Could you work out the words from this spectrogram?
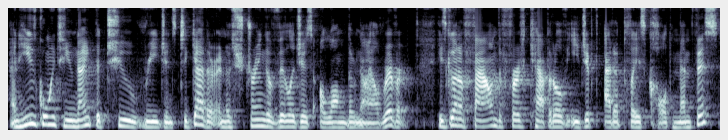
and he's going to unite the two regions together in a string of villages along the Nile River. He's going to found the first capital of Egypt at a place called Memphis,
